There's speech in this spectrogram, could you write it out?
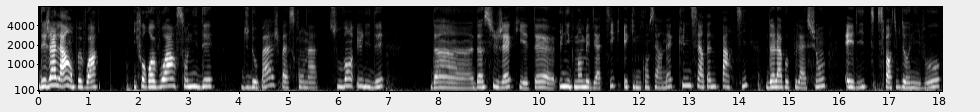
Déjà là, on peut voir qu'il faut revoir son idée du dopage parce qu'on a souvent eu l'idée d'un sujet qui était euh, uniquement médiatique et qui ne concernait qu'une certaine partie de la population élite sportive de haut niveau.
